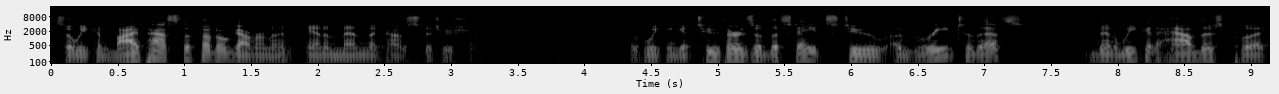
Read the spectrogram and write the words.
so we can bypass the federal government and amend the Constitution. If we can get two thirds of the states to agree to this, then we can have this put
